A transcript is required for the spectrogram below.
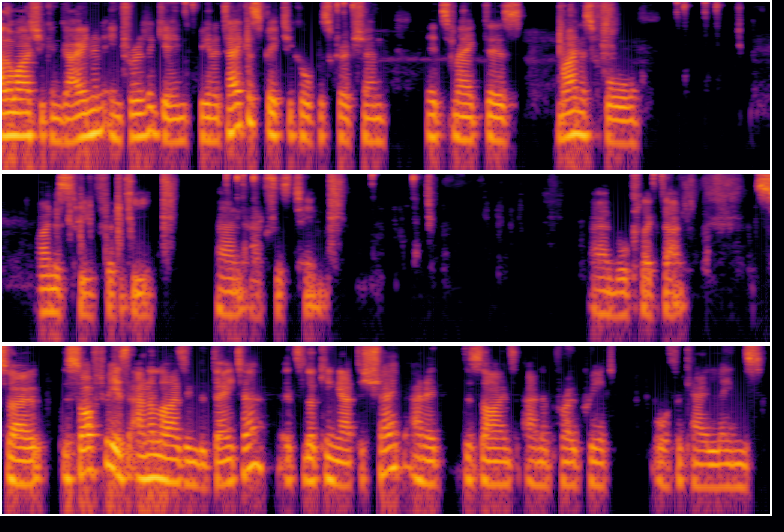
Otherwise, you can go in and enter it again. We're going to take a spectacle prescription. Let's make this minus 4, minus 350, and axis 10. And we'll click that. So the software is analyzing the data, it's looking at the shape, and it designs an appropriate ortho-K lens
